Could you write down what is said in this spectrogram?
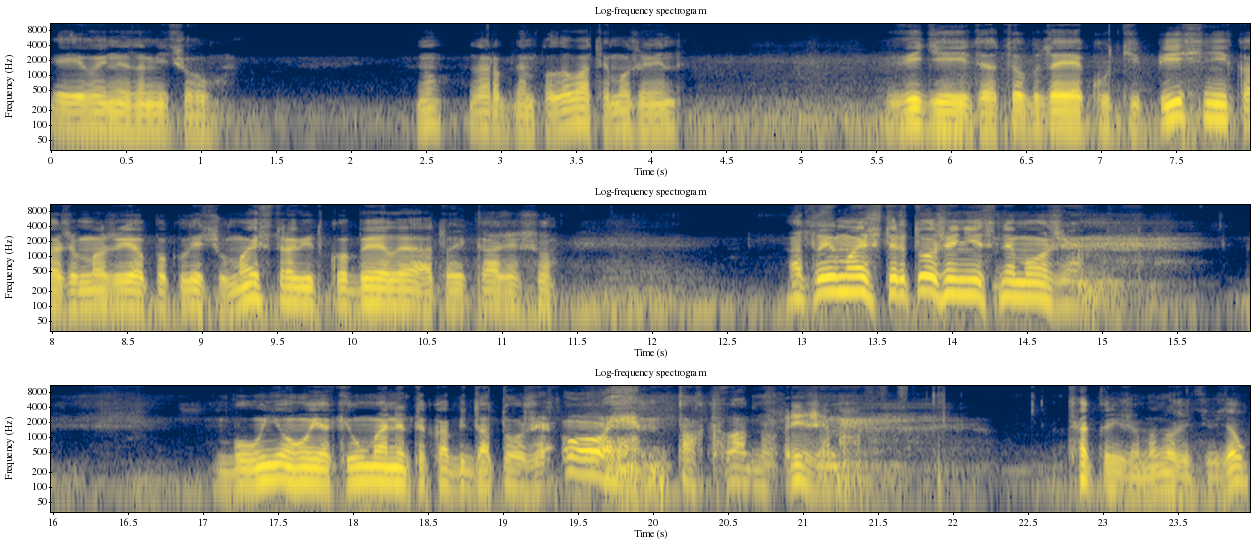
Я його і не замічав. Ну, зараз будемо поливати, може він відійде. То буде як у ті пісні, каже, може я покличу майстра від кобили, а той каже, що. А той майстер теж ніс не може. Бо у нього, як і у мене, така біда теж. Ой, так, ладно, ріжемо. Так, ріжемо, ножиці взяв.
